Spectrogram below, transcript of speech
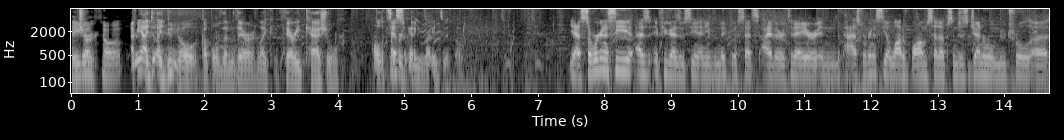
There you go. So I mean, I do I do know a couple of them. They're like very casual. Oh, looks like we're getting right into it though. Yeah, so we're gonna see, as if you guys have seen any of the Niklas sets either today or in the past, we're gonna see a lot of bomb setups and just general neutral uh,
